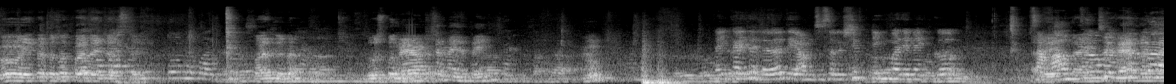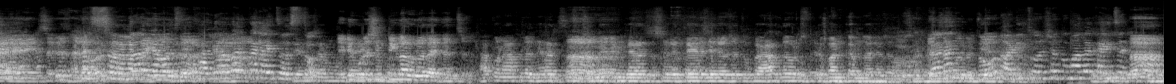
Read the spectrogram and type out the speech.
हो एका तासात पाजायचं असतं. पाजलं ना? डोस पण हं? नाही काय झालं? ते आमचं सगळं शिफ्टिंगमध्ये नाही आपण आपलं घरात हा. नवीन घराचं सगळं तयार झालं होतं तो अर्धा वर्ष बांधकाम झालं होतं दोन अडीच वर्ष तुम्हाला काहीच हा.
